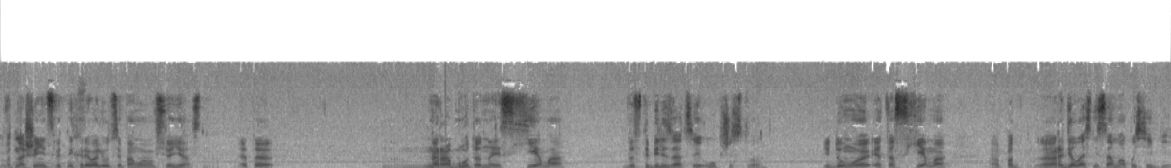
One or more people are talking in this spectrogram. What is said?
В отношении цветных революций, по-моему, все ясно. Это наработанная схема дестабилизации общества. И думаю, эта схема родилась не сама по себе.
